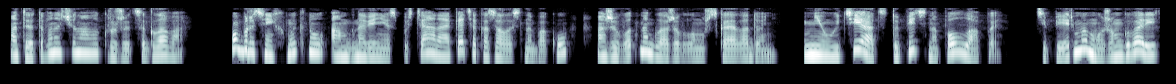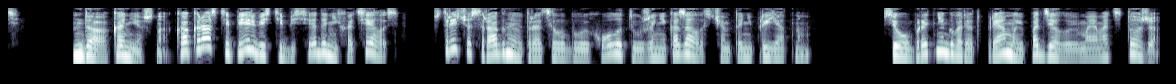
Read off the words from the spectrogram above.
От этого начинала кружиться голова. Оборотень хмыкнул, а мгновение спустя она опять оказалась на боку, а живот наглаживала мужская ладонь. Не уйти, а отступить на пол лапы. Теперь мы можем говорить. Да, конечно. Как раз теперь вести беседы не хотелось. Встреча с Рагной утратила былой холод и уже не казалась чем-то неприятным. Все оборотни говорят прямо и по делу, и моя мать тоже.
